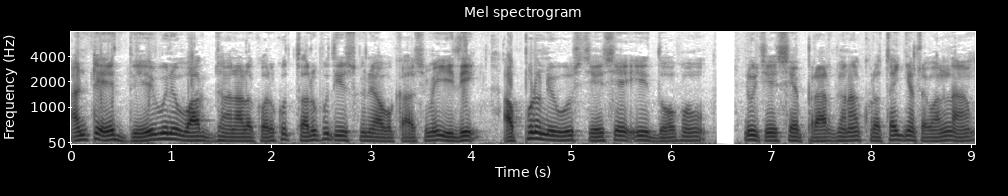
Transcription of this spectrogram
అంటే దేవుని వాగ్దానాల కొరకు తలుపు తీసుకునే అవకాశమే ఇది. అప్పుడు నువ్వు చేసే ఈ దూపం నువ్వు చేసే ప్రార్థన కృతజ్ఞత వలన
